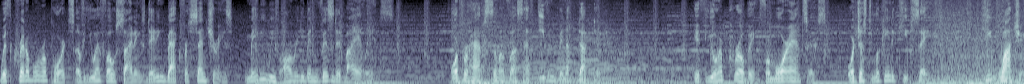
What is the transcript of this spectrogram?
With credible reports of UFO sightings dating back for centuries, maybe we've already been visited by aliens. Or perhaps some of us have even been abducted. If you're probing for more answers, or just looking to keep safe, keep watching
